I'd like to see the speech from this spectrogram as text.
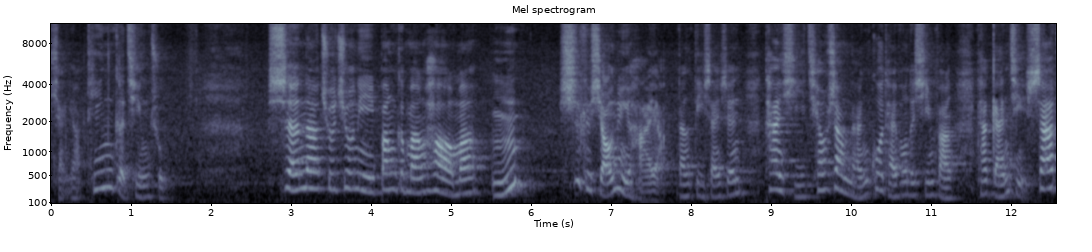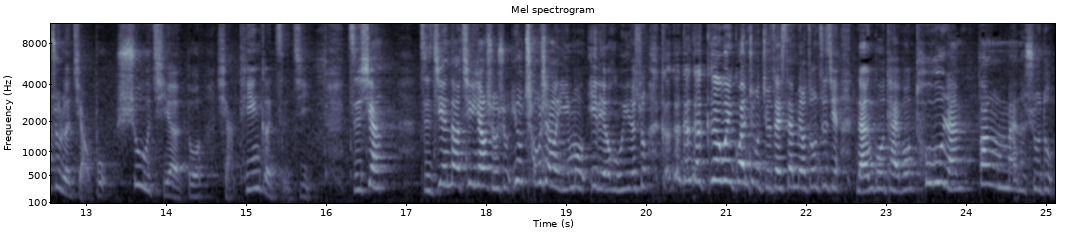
想要听个清楚。神啊，求求你帮个忙好吗？嗯，是个小女孩呀。当第三声叹息敲上南过台风的心房，她赶紧刹住了脚步，竖起耳朵想听个仔细。只像。只见到气象叔叔又冲上了一幕，一脸狐疑的说：“各各各各各位观众，就在三秒钟之前，南国台风突然放慢了速度，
